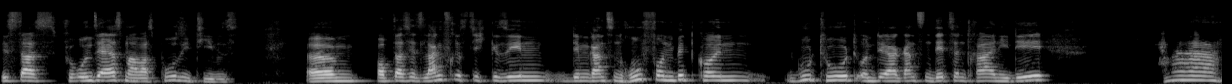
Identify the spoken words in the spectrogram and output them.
ist das für uns erstmal was Positives. Ähm, ob das jetzt langfristig gesehen dem ganzen Ruf von Bitcoin gut tut und der ganzen dezentralen Idee, ah,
